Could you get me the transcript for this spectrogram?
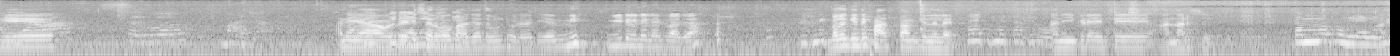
हे आणि या ऑलरेडी. सर्व भाज्या धुवून ठेवलेल्या आहेत. हे मी मी ठेवलेल्या आहेत भाज्या. बघा किती फास्ट काम केलेलं आहे. आणि इकडे ते अनारसे. टम्म फुगलेली अं,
